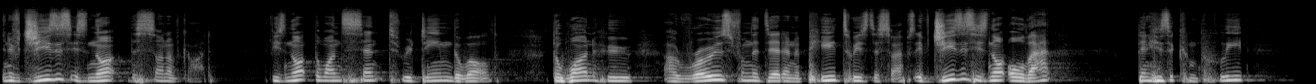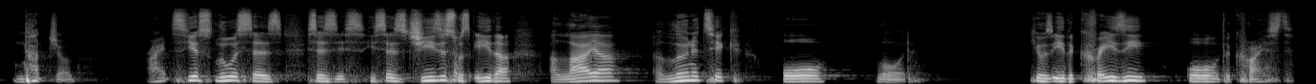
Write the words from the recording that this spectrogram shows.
And if Jesus is not the Son of God, if he's not the one sent to redeem the world, the one who uh, rose from the dead and appeared to his disciples, if Jesus is not all that, then he's a complete nut job, right? C.S. Lewis says, says this. He says Jesus was either a liar a lunatic or Lord. He was either crazy or the Christ.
